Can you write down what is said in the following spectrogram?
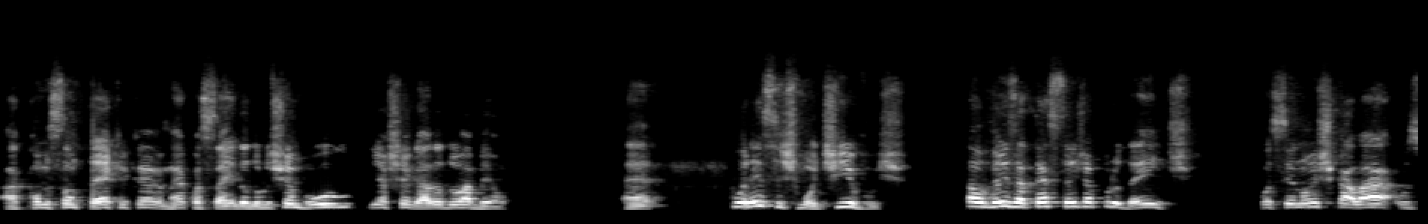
a comissão técnica né, com a saída do Luxemburgo e a chegada do Abel. É, por esses motivos, talvez até seja prudente você não escalar os,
